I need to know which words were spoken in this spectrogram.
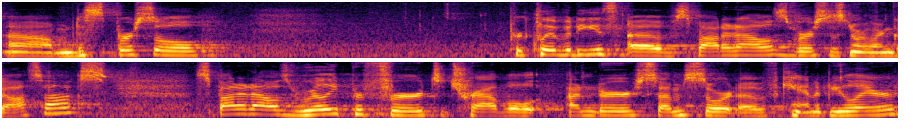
um, dispersal proclivities of spotted owls versus northern goshawks, spotted owls really prefer to travel under some sort of canopy layer,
